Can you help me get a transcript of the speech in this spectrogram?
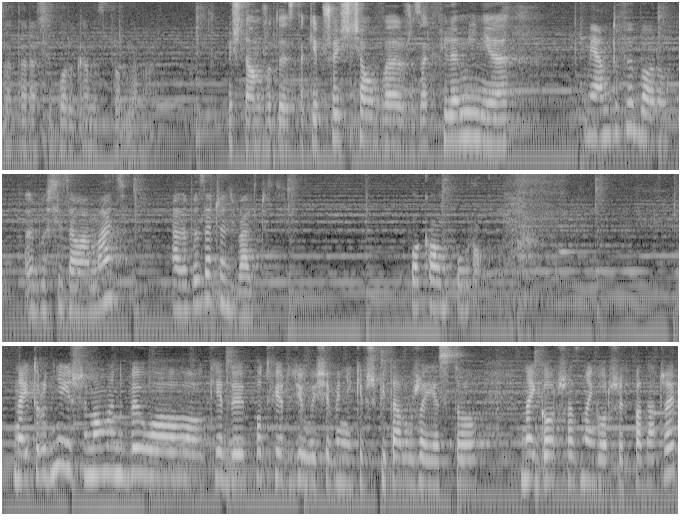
że teraz się borykamy z problemami. Myślałam, że to jest takie przejściowe, że za chwilę minie. Miałam do wyboru albo się załamać, albo zacząć walczyć. Płakałam pół roku. Najtrudniejszy moment było, kiedy potwierdziły się wyniki w szpitalu, że jest to najgorsza z najgorszych padaczek.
